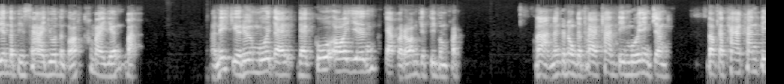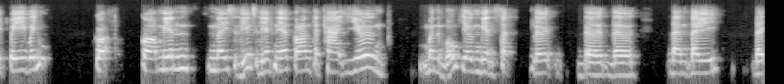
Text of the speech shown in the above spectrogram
រៀនតែភាសាយួនទាំងអស់ខ្មែរយើងបាត់អានេះជារឿងមួយដែលដែលគួរឲ្យយើងចាប់អារម្មណ៍ជាទីបំផុតបាទហ្នឹងក្នុងកថាខណ្ឌទី1នេះអញ្ចឹងដល់កថាខណ្ឌទី2វិញក៏ក៏មានន័យស្លៀងស្លៀងគ្នាគ្រាន់តែថាយើង មិនដំបងយើងមានសិទ្ធលើ ដែនដីដី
